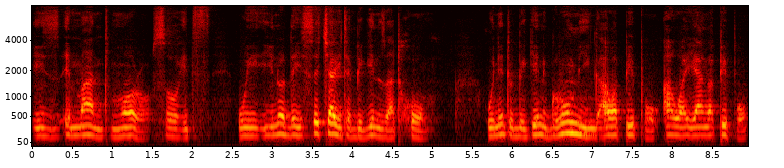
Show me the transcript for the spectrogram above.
is a man tomorrow. So it's we you know they say charity begins at home. We need to begin grooming our people, our younger people,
